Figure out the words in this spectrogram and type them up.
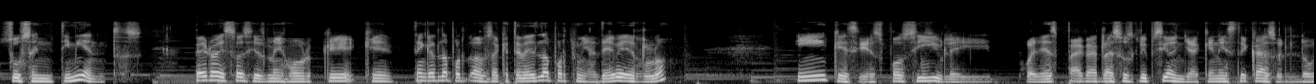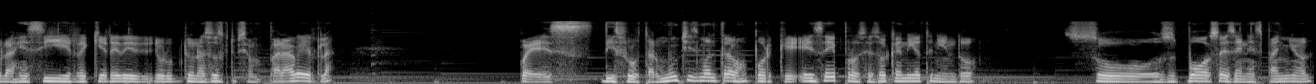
sus sentimientos. Pero eso sí es mejor que, que tengas la o sea, que te des la oportunidad de verlo y que si es posible y puedes pagar la suscripción, ya que en este caso el doblaje sí requiere de, de una suscripción para verla, pues disfrutar muchísimo el trabajo porque ese proceso que han ido teniendo sus voces en español,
